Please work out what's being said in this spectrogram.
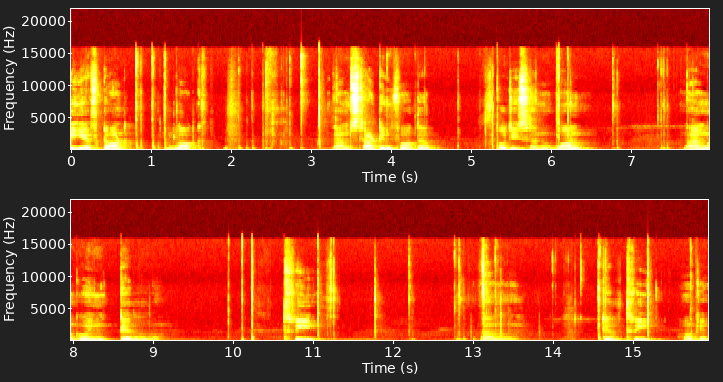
df dot loc I'm starting for the position 1 I'm going till 3 um till 3 okay?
